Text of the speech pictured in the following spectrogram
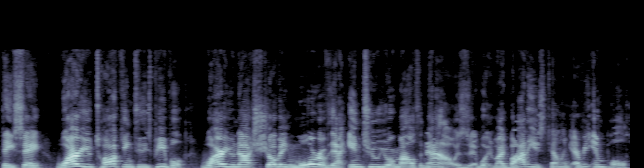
They say, "Why are you talking to these people? Why are you not shoving more of that into your mouth now?" Is it what my body is telling? Every impulse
